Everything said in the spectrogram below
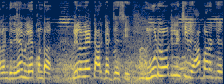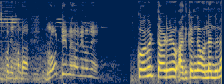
అలాంటిది ఏమి లేకుండా వీళ్ళనే టార్గెట్ చేసి మూడు రోజుల నుంచి వీళ్ళు వ్యాపారం చేసుకోనికుండా రోడ్డు మీద వీళ్ళనే కోవిడ్ థర్డ్ వేవ్ అధికంగా ఉన్నందున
